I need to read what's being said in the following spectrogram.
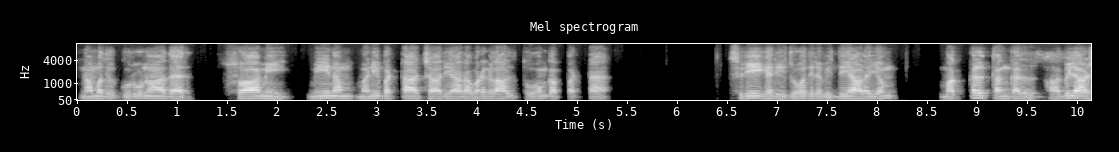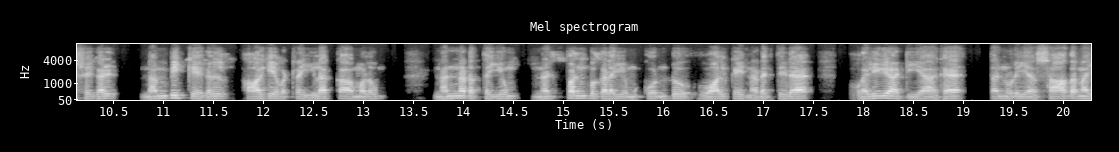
நமது குருநாதர் சுவாமி மீனம் மணிபட்டாச்சாரியார் அவர்களால் துவங்கப்பட்ட ஸ்ரீஹரி ஜோதிட வித்யாலயம் மக்கள் தங்கள் அபிலாஷைகள் நம்பிக்கைகள் ஆகியவற்றை இழக்காமலும் நன்னடத்தையும் நட்பண்புகளையும் கொண்டு வாழ்க்கை நடத்திட வழிகாட்டியாக தன்னுடைய சாதனை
